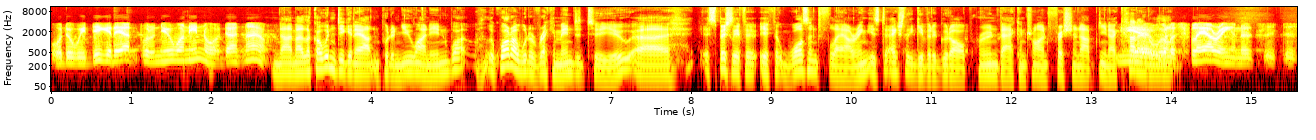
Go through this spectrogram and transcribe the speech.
or do we dig it out and put a new one in, or I don't know. No, mate. Look, I wouldn't dig it out and put a new one in. What look, what I would have recommended to you, uh, especially if it, if it wasn't flowering, is to actually give it a good old prune back and try and freshen it up. You know, cut yeah, out all well, that. it's flowering and it's, it's, there's,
